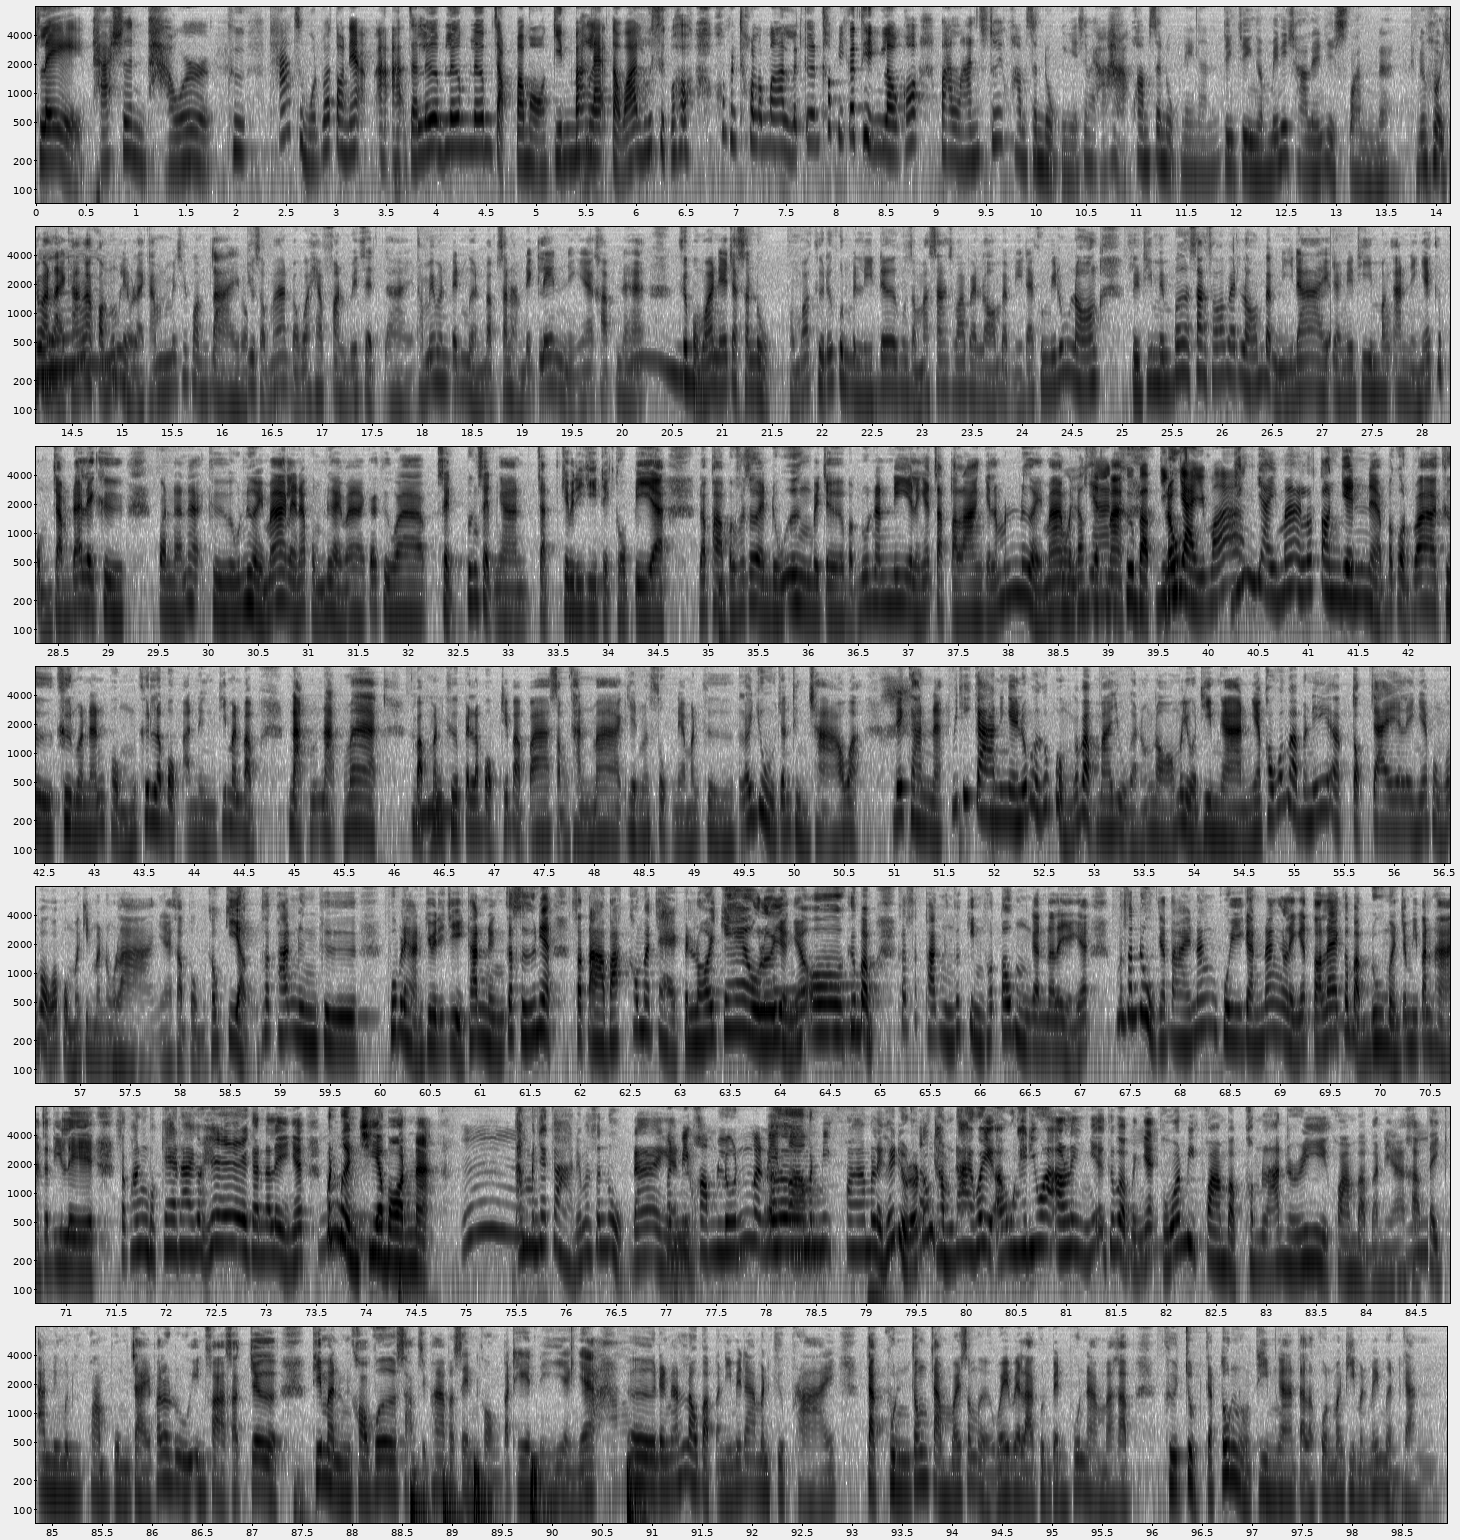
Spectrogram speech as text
play passion power คือถ้าสมมติว่าตอนเนี้ยอะอาจจะเริ่มเริ่มเริ่มจับปลาหมอกินบ้างแล้ว แต่ว่ารู้สึกว่าโอ้มันทรมานเหลือเกินเข้ามีกระทิงเราก็บาลานซ์ด้วยความสนุกอย่างเงี้ยใช่ไหมคะหาความสนุกในนั้น จริงๆอะไม่ได้ challenge is fun นะนึกออกใช่ไหมอืมหลายครั้งอะความล้มเหลวหลายครั้งมันไม่ใช่ความตายแบบอยู่สามารถแบบว่า have fun with it ได้ทำให้มันเป็นเหมือนแบบสนามเด็กเล่นอย่างเงี้ยครับนะฮะคือผมว่าอันเนี้ยจะสนุก ผมว่าคือถ้าคุณเป็นลีดเดอร์คุณสามารถสร้างสภาพแวดล้อมแบบนี้ได้ คุณมีลูกน้อง หรือทีมเมมเบอร์สร้างสภาพแวดล้อมแบบนี้ได้ อย่างในทีมบางอันอย่างเงี้ยคือผมจำได้เลยคือ วันนั้นอะคือเหนื่อยมากเลยนะ ผมเหนื่อยมากก็คือว่าเสร็จเพิ่งเสร็จงานจัด KBDG Techtopia แล้วพา Professor Andrew อึ้งไปเจอแบบนู่นนั่นนี่อะไรเงี้ยจัดตารางกันแล้วมันเหนื่อยมากโอ้มันแล้วเครียดงานมากคือแบบยิ่แล้งวใหญ่มากยิ่งใหญ่มากแล้วตอนเย็นเนี่ยปรากฏว่าคือคืนวันนั้นผมขึ้นระบบอันหนึงที่มันแบบหนักหนักมากแบบมันคือเป็นระบบที่แบบว่าสำคัญมากเย็นวันศุกร์เนี่ยมันคือ แล้วอยู่จนถึงเช้าอะด้วยกันนะวิธีการยังไงรู้ป่ะก็ผมก็แบบมาอยู่กับน้องๆมาอยู่กับทีมงานเงี้ยเพราะว่าแบบวันนี้แบบตกใจอะไรเงี้ยผมก็บอกว่าผมมากินมโนราอย่างเงี้ยครับผมเขาเกียบสักพักหนึ่งคือผู้บริหารกิวดีจีอีกท่านหนึ่งก็ซื้อเนี่ยสตาร์บัคเข้ามาแจกเป็นร้อยแก้วเลยอย่างเงี้ยโอ้คือแบบก็สักพักหนึ่งก็กินข้าวต้มกันอะไรอย่างเงี้ยมันสนุกจะตายนั่งคุยกันนั่งอะไรเงี้ยตอนแรกก็แบบดูเหมือนจะมีปัญหาจะดีเลย์สักพักพอแก้ได้ก็เฮ้กันอะไรอย่างเงี้ยมันเหมือนเชียร์บอลน่ะอืม ทำบรรยากาศเนี่ยมันสนุกได้ไงมันมีความลุ้นมันเอมีควาอมมันมีความอะไรเฮ้ยเดี๋ยวเราต้องทำได้เว้ยเอาไงดีว่าเอาอะไรอย่างเงี้ยคือแบบอย่างเงี้ยผมว่ามีความแบบ camaraderie ความแบบอันเนี้ยครับอืมแต่อีกอันหนึงมันคือความภูมิใจ เพราะเราดู infrastructure ที่มัน cover 35%ของประเทศนี้อย่างเงี้ยเออดังนั้นเราแบบอันนี้ไม่ได้มันคือพรายแต่คุณต้องจำไว้เสมอเว้ยเวลาคุณเป็นผู้นำอะครับคือจุดกระตุ้นของทีมงานแต่ละคนบางทีมันไม่เหมือนกันม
